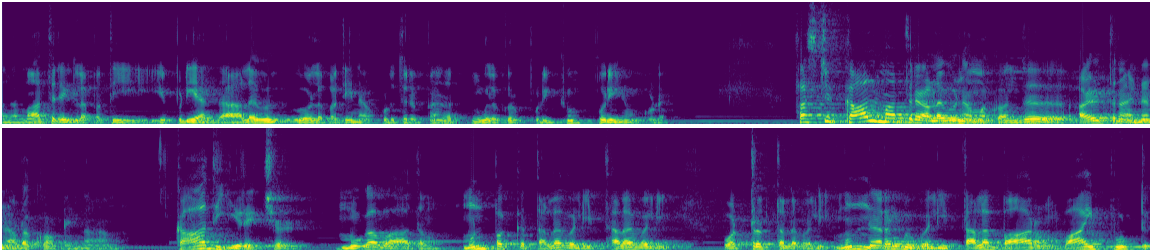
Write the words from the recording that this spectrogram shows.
அந்த மாத்திரைகளை பற்றி எப்படி அந்த அளவுகளை பற்றி நான் கொடுத்துருப்பேன். அது உங்களுக்கு பிடிக்கும் புரியும் கூட. ஃபஸ்ட்டு கால் மாத்திரை அளவு நமக்கு வந்து அழுத்தினா என்ன நடக்கும் அப்படின்னா காது இரைச்சல் முகவாதம் முன்பக்க தலைவலி தலைவலி ஒற்றை தலைவலி முன் நரம்பு வலி தலைபாரம் வாய்ப்பூட்டு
